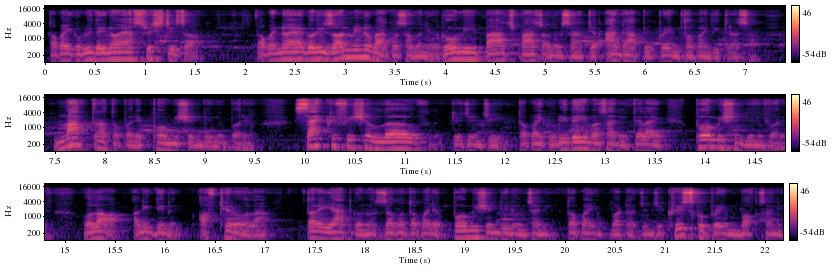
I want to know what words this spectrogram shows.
तपाईँको हृदय नयाँ सृष्टि छ तपाईँ नयाँ गरी जन्मिनु भएको छ भने रोमी पाँच पाँच अनुसार त्यो आगापे प्रेम तपाईँभित्र छ। मात्र तपाईँले पर्मिसन दिनु पर्यो सेक्रिफिसियल लभ त्यो जुन चाहिँ तपाईँको हृदयमा छ नि त्यसलाई पर्मिसन दिनु पर्यो होला अलिक दिन अप्ठ्यारो होला तर याद गर्नुहोस् जब तपाईँले पर्मिसन दिनुहुन्छ नि तपाईँबाट जुन चाहिँ ख्रिसको प्रेम बग्छ नि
